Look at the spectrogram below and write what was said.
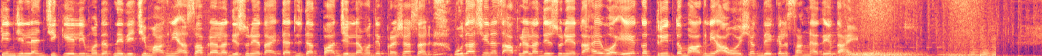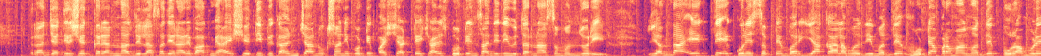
तीन जिल्ह्यांची केली मदत निधीची मागणी असं आपल्याला दिसून येत आहे. त्यातली त्यात पाच जिल्ह्यामध्ये प्रशासन उदासीनच आपल्याला दिसून येत आहे व एकत्रित मागणी आवश्यक देखील सांगण्यात येत आहे. राज्यातील शेतकऱ्यांना दिलासा देणारी बातमी आहे शेती पिकांच्या नुकसानीपोटी पाचशे अठ्ठेचाळीस कोटींचा निधी वितरणास मंजुरी यंदा एक ते एकोणीस सप्टेंबर या कालावधीमध्ये मोठ्या प्रमाणामध्ये पुरामुळे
